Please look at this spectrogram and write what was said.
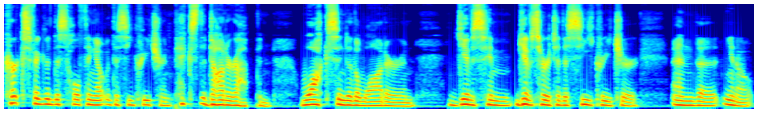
Kirk's figured this whole thing out with the sea creature and picks the daughter up and walks into the water and gives him gives her to the sea creature. And the you know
